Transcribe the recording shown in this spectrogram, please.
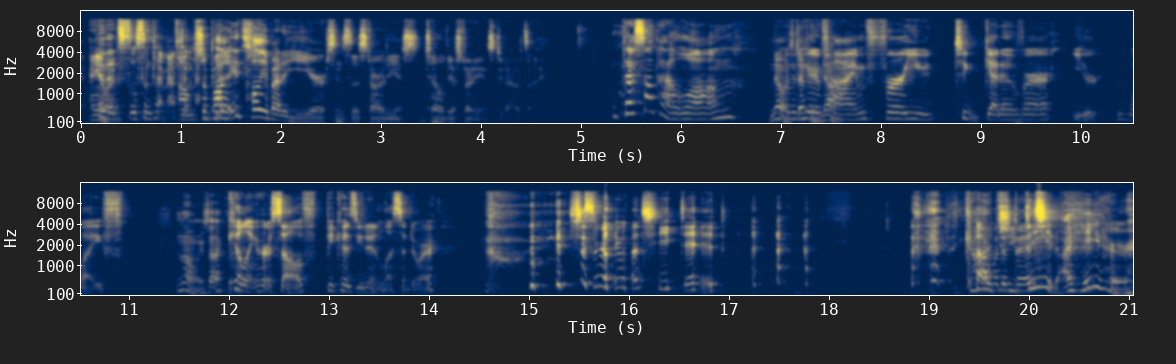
Yeah, and anyway. then still some time after. Um, that. so But probably it's probably about a year since the start of the until the start of the institute, I would say. that's not that long. No, it's a period definitely of not. time for you to get over your wife No, exactly. killing herself because you didn't listen to her. it's just really what she did. God, what a she did. I hate her.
